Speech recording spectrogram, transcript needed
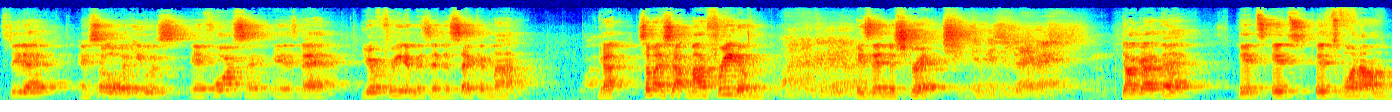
See that? And so what he was enforcing is that your freedom is in the second mile. Wow. Got somebody shout, my freedom, my freedom. is in the stretch. In the stretch. Y'all got that? It's it's it's when I'm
